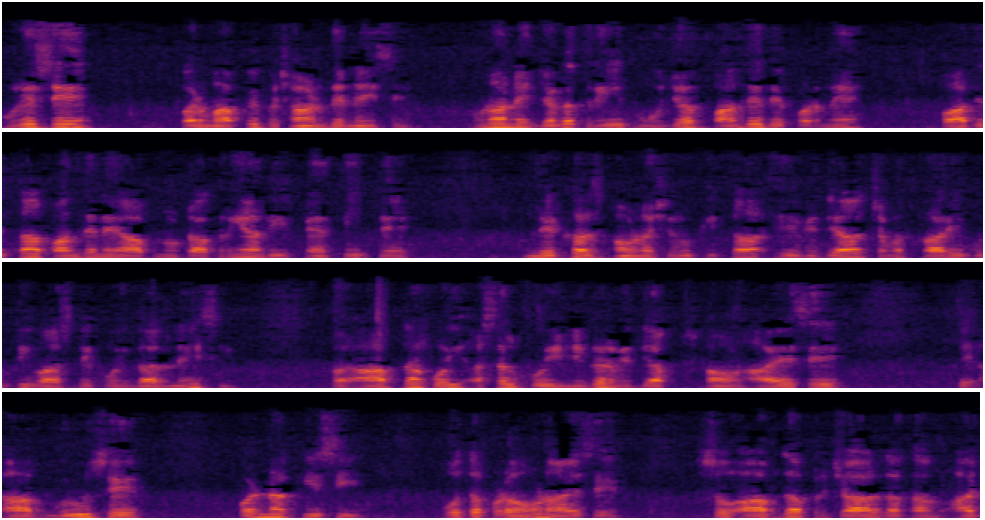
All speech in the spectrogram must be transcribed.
ਪੂਰੇ ਸੇ, ਪਰ ਮਾਪੇ ਪਛਾਣਦੇ ਨਹੀਂ ਸੀ। ਉਹਨਾਂ ਨੇ ਜਗਤ ਰੀਤ ਮੁਜਬ ਪਾਂਦੇ ਦੇ ਪੜਨੇ ਪਾ ਦਿੱਤਾ ਪਾਂਦੇ ਨੇ ਆਪ ਨੂੰ ਟਾਕਰੀਆਂ ਦੀ 35 ਤੇ ਲੇਖਾ ਸਿਖਾਉਣਾ ਸ਼ੁਰੂ ਕੀਤਾ। ਇਹ ਵਿਦਿਆ ਚਮਤਕਾਰੀ ਬੁੱਧੀ ਵਾਸਤੇ ਕੋਈ ਗੱਲ ਨਹੀਂ ਸੀ। ਪਰ ਆਪ ਦਾ ਕੋਈ ਅਸਲ, ਕੋਈ ਨਿਗਰ ਵਿਦਿਆ ਸਿਖਾਉਣ ਆਏ ਸੇ ਤੇ ਆਪ ਗੁਰੂ ਸੇ ਪੜਨਾ ਕੀ ਸੀ, ਉਹ ਤਾਂ ਪੜਾਉਣ ਆਏ ਸੇ। ਸੋ ਆਪ ਦਾ ਪ੍ਰਚਾਰ ਦਾ ਕੰਮ ਅੱਜ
